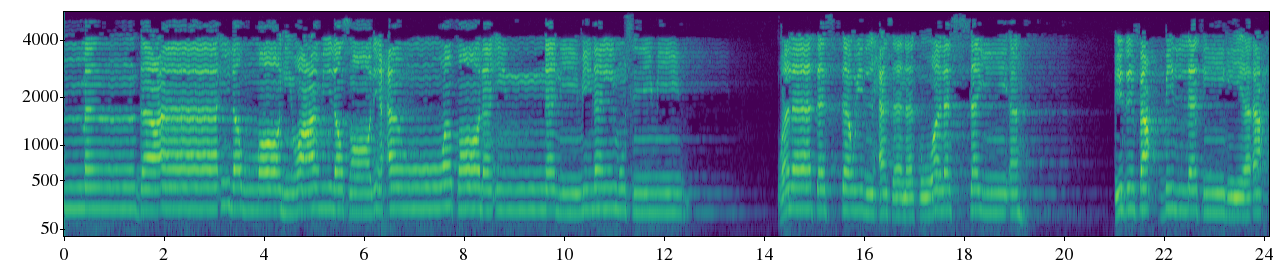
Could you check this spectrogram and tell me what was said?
دعا إلى الله وعمل صالحا وقال إنني من المسلمين ولا تستوي الحسنة ولا السيئة ادفع بالتي هي أحسن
